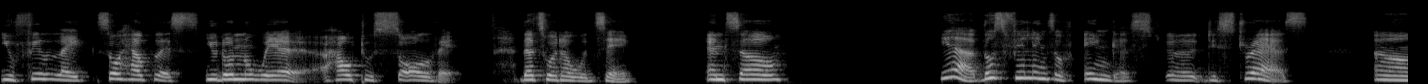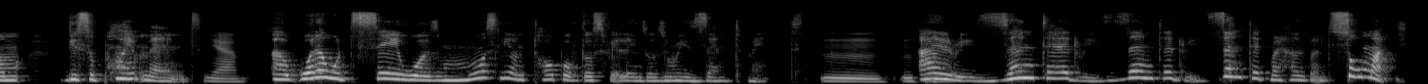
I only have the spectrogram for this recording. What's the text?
you feel like so helpless. You don't know where how to solve it. That's what i would say. And so yeah those feelings of anger uh, distress um disappointment Yeah. Uh, what I would say was mostly on top of those feelings was resentment. Mm, mhm. I resented, resented, resented my husband so much,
